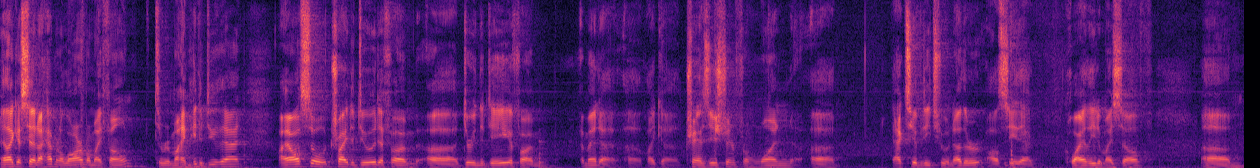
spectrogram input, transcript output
And like I said, I have an alarm on my phone to remind me to do that. I also try to do it if I'm uh, during the day, if I'm I'm at a, uh, like a transition from one uh, activity to another. I'll say that quietly to myself. Um,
